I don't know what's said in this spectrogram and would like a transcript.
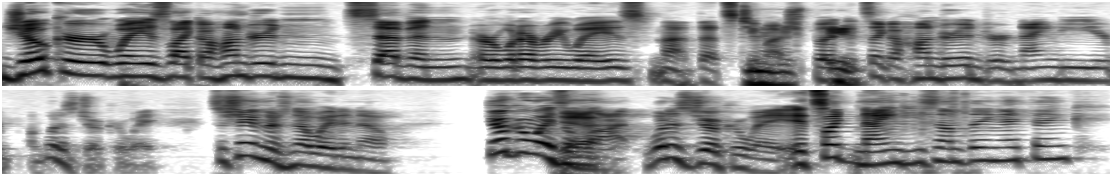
Joker weighs like 107 or whatever he weighs. Not that's too much, but it's like 100 or 90 or what does Joker weigh? It's a shame there's no way to know. Joker weighs a lot. What does Joker weigh? It's like 90 something, I think.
